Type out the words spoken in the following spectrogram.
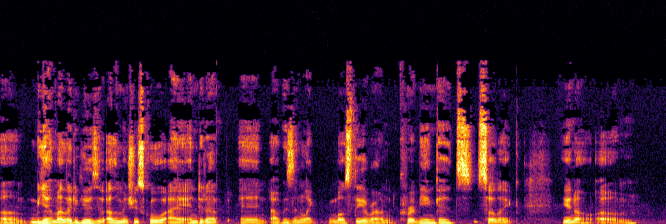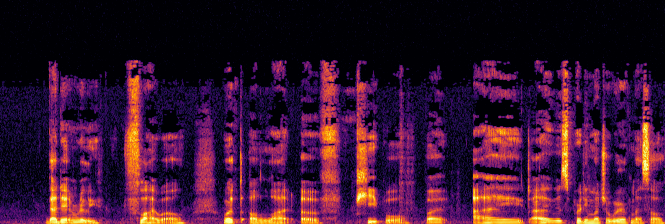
um, but yeah, my later years of elementary school, I ended up and I was in like mostly around Caribbean kids, so like, you know, um, that didn't really fly well with a lot of people, but I I was pretty much aware of myself,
